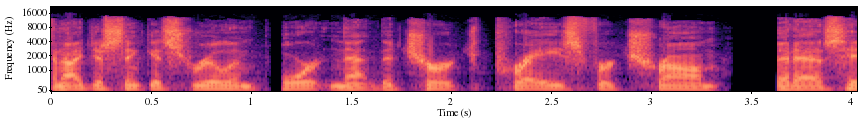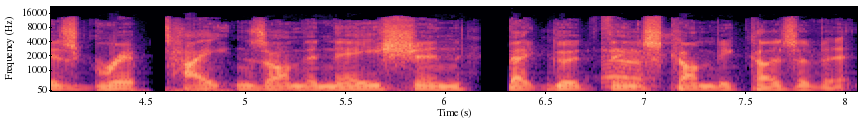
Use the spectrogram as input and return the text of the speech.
And I just think it's real important that the church prays for Trump, that as his grip tightens on the nation, that good things come because of it.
